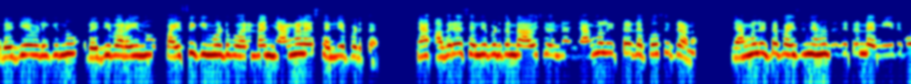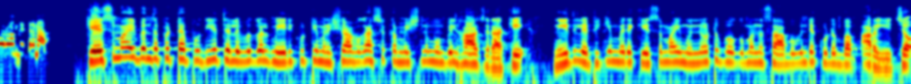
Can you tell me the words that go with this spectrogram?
റെജിയെ വിളിക്കുന്നു. റെജി പറയുന്നു പൈസയ്ക്ക് ഇങ്ങോട്ട് പോരണ്ട. ഞങ്ങളെ ശല്യപ്പെടുത്താൻ. അവരെ ശല്യപ്പെടുത്തേണ്ട ആവശ്യമില്ല ഞങ്ങൾ ഇട്ട ഡെപ്പോസിറ്റ് ആണ്. ഞങ്ങൾ ഇട്ട പൈസ ഞങ്ങൾക്ക് കിട്ടണ്ടേ? നീതിപൂർവം കിട്ടണം. കേസുമായി ബന്ധപ്പെട്ട പുതിയ തെളിവുകൾ മേരിക്കുട്ടി മനുഷ്യാവകാശ കമ്മീഷന് മുമ്പിൽ ഹാജരാക്കി. നീതി ലഭിക്കും വരെ കേസുമായി മുന്നോട്ടു പോകുമെന്ന് സാബുവിന്റെ കുടുംബം അറിയിച്ചു.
